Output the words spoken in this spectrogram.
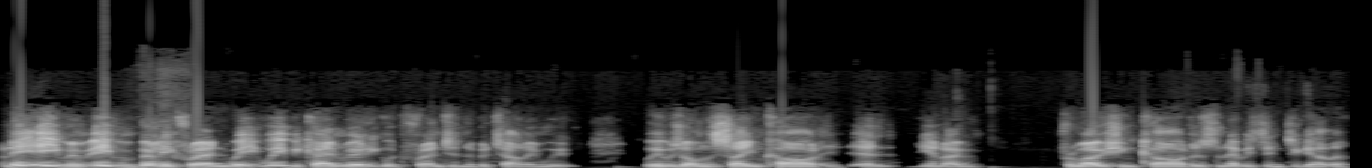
and even even Billy Friend, we, we became really good friends in the battalion. We we was on the same card and you know promotion carders and everything together.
